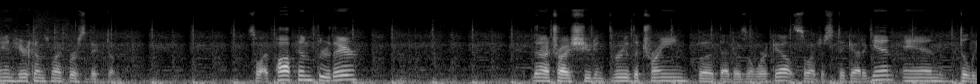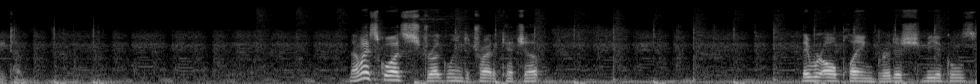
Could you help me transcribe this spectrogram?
And here comes my first victim. So I pop him through there. Then I try shooting through the train, but that doesn't work out, so I just stick out again and delete him. Now my squad's struggling to try to catch up. They were all playing British vehicles.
